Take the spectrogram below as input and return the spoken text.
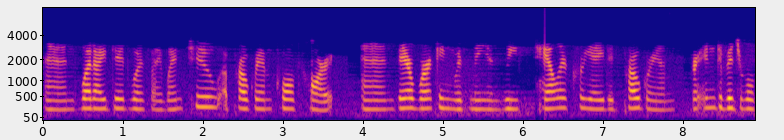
And what I did was I went to a program called Heart, and they're working with me and we've tailor created programs for individual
